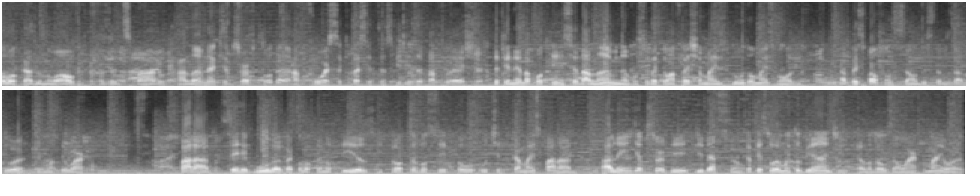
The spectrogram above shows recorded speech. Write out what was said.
colocado no alvo para fazer o disparo. A lâmina é que absorve toda a força que vai ser transferida para a flecha. Dependendo da potência da lâmina, você vai ter uma flecha mais dura ou mais mole. A principal função do estabilizador é manter o arco parado. Você regula, vai colocando peso e próprio para você para o tiro ficar mais parado. Além de absorver vibração. Se a pessoa é muito grande, ela vai usar um arco maior.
